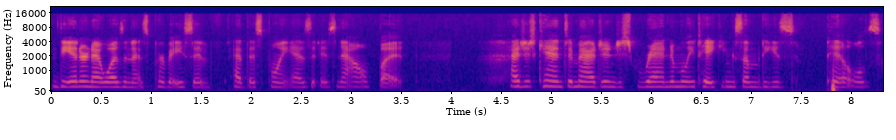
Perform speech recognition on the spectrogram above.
the internet wasn't as pervasive at this point as it is now, but I just can't imagine just randomly taking somebody's pills.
